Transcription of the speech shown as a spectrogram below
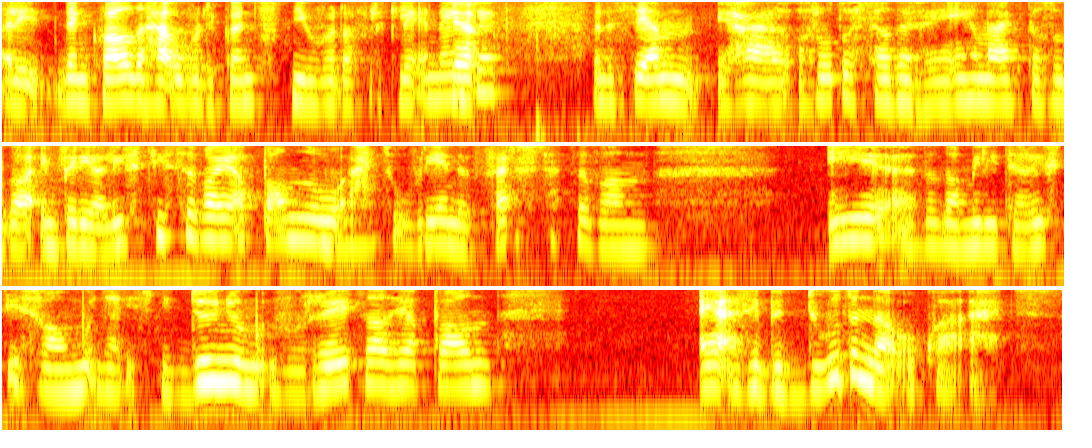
Allee, ik denk wel, dat gaat over de kunst, niet over dat verkleinen, denk Ja. ik. Maar dus die hebben ja, grote schilderijen gemaakt, dat is ook dat imperialistische van Japan, zo echt over in de verf zetten van... hé, eh, dat, dat militaristische, van we moeten daar iets mee doen, we moeten vooruit als Japan. En ja, ze bedoelden dat ook wel echt.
